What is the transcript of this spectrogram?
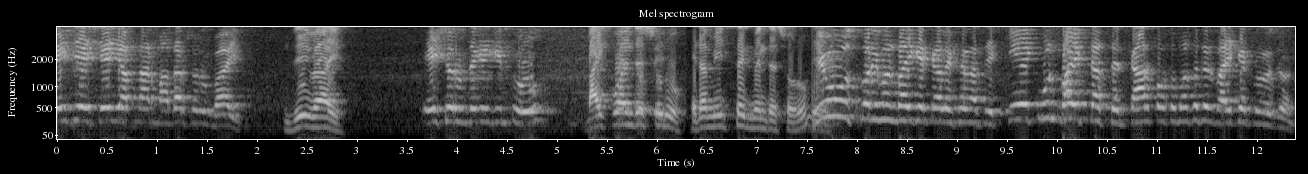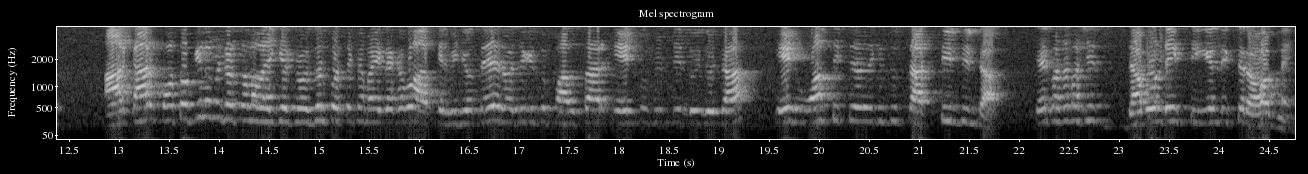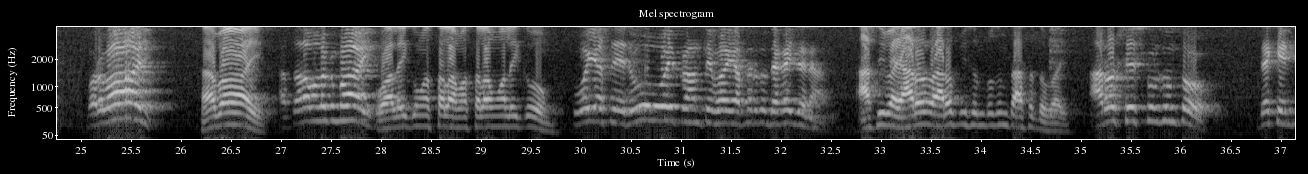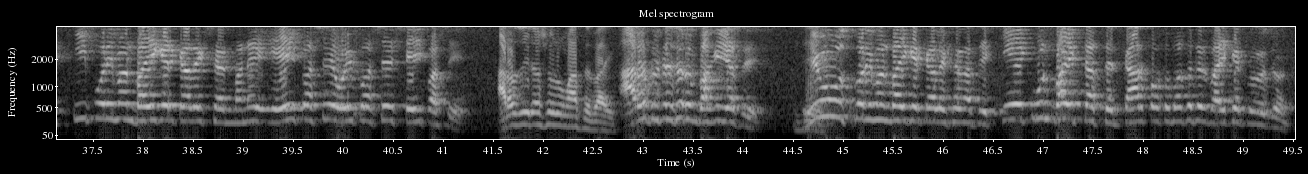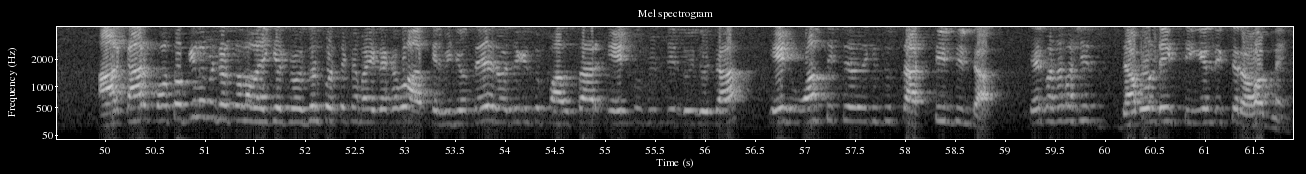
এই যে সেই আপনার মাদার শোরুম ভাই। জি ভাই। এই শোরুম থেকে কিন্তু বাইক পয়েন্টের শুরু। এটা মিড সেগমেন্টের শোরুম। হিউজ পরিমাণ বাইকের কালেকশন আছে। কে কোন বাইক চাচ্ছেন? কার কত বাজেটের বাইকের প্রয়োজন? আর কার কত কিলোমিটার চলা বাইকের প্রয়োজন? প্রত্যেকটা বাইক দেখাবো। আজকের ভিডিওতে রয়েছে কিন্তু পালসার এইট টু ফিফটি দুই দুইটা এইট ওয়ান সিক্সটি রয়েছে কিন্তু চার তিন তিনটা। এর পাশাপাশি ডাবল ডিস্ক সিঙ্গেল ডিস্কের অভাব নেই। বড় ভাই! হ্যাঁ ভাই। আসসালামু আলাইকুম ভাই। ওয়ালাইকুম আসসালাম আসসালামু আলাইকুম। কই আছে ওই প্রান্তে ভাই আপনারা তো দেখাই যায় না। আসি ভাই আরও আরও পিছন পর্যন্ত আছে তো ভাই। আরও শেষ পর্যন্ত। দেখেন কি পরিমাণ বাইকের কালেকশন মানে এই পাশে ওই পাশে সেই পাশে। আরও দুইটা শোরুম আছে ভাই। আরও দুটো শোরুম বাকি আছে। হিউজ পরিমাণ বাইকের কালেকশন আছে। কে কোন বাইক চাচ্ছেন? কার কত বাজেটের বাইকের প্রয়োজন? আর কার কত কিলোমিটার চলা বাইকের প্রয়োজন প্রত্যেকটা বাইক দেখাবো আজকের ভিডিওতে। রয়েছে কিন্তু পালসার এইট টু ফিফটি দুই দুইটা এইট ওয়ান সিক্স রয়েছে কিন্তু চার তিন তিনটা। এর পাশাপাশি ডাবল ডিস্ক সিঙ্গেল ডিস্কের অভাব নেই।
